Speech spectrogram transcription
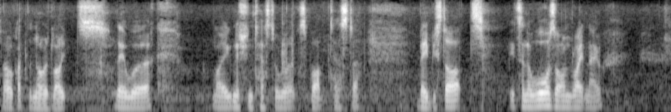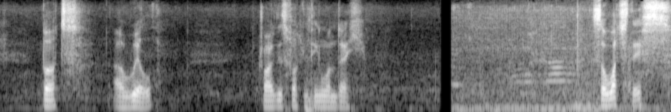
So I've got the noid lights, they work. My ignition tester works, spark tester. Baby starts. It's in a war zone right now. But I will drive this fucking thing one day. So watch this.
